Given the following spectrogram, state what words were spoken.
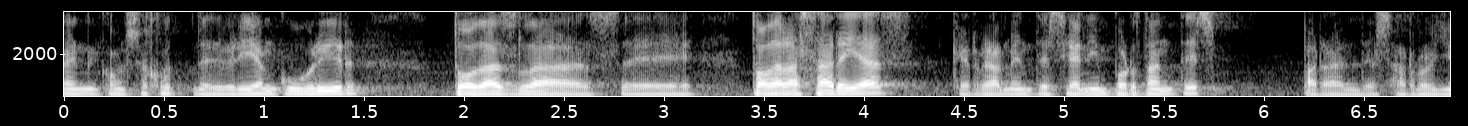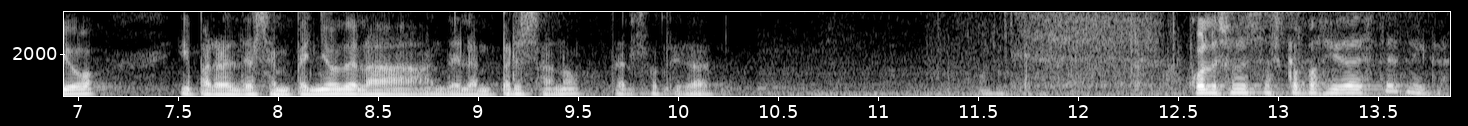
en el Consejo deberían cubrir todas las, eh, todas las áreas que realmente sean importantes para el desarrollo y para el desempeño de la, de la empresa, ¿no? de la sociedad. ¿Cuáles son esas capacidades técnicas?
